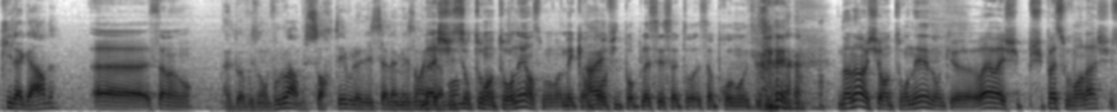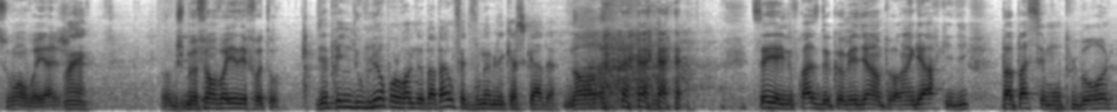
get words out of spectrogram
Qui la garde? Euh, sa maman. Elle doit vous en vouloir. Vous sortez, vous la laissez à la maison Bah, avec je la suis surtout en tournée en ce moment. Le mec en Ah ouais. profite pour placer sa, tour- sa promo, tu sais. non, non, je suis en tournée, donc euh, ouais, ouais, je suis, je suis pas souvent là, je suis souvent en voyage. Ouais. Donc je me fais envoyer des photos. Vous avez pris une doublure pour le rôle de papa ou faites vous-même les cascades? Non. tu sais, il y a une phrase de comédien un peu ringard qui dit Papa, c'est mon plus beau rôle.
